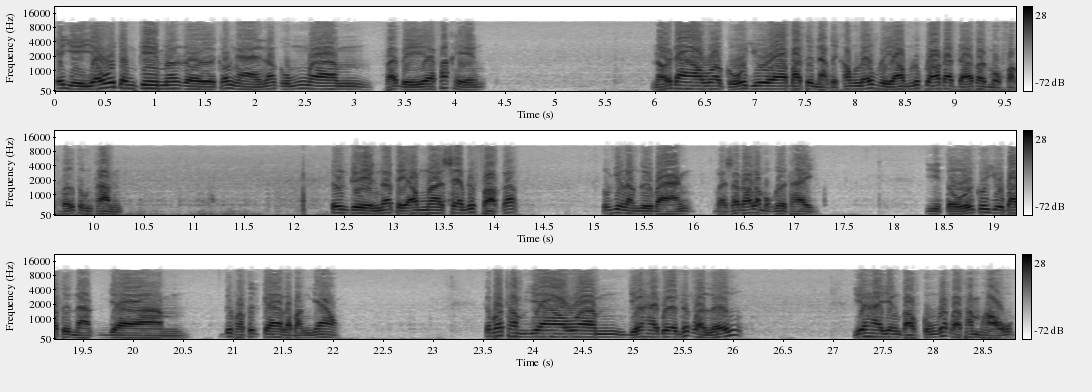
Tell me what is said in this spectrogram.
Cái gì giấu trong kim đó, rồi có ngày nó cũng à, phải bị à, phát hiện. Nỗi đau à, của vua ba tư nặc thì không lớn vì ông lúc đó đã trở thành một phật tử tuân thành. Tương truyền đó thì ông à, xem đức phật đó cũng như là người bạn và sau đó là một người thầy. Vì tuổi của vua ba tư nặc và đức phật thích ca là bằng nhau cái mối thâm giao um, giữa hai bên rất là lớn. Giữa hai dân tộc cũng rất là thâm hậu.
